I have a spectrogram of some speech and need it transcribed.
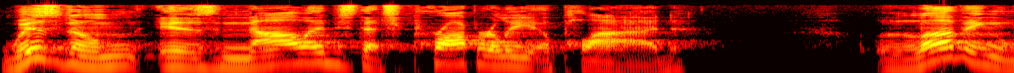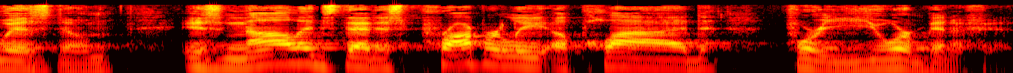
Wisdom is knowledge that's properly applied. Loving wisdom is knowledge that is properly applied for your benefit.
